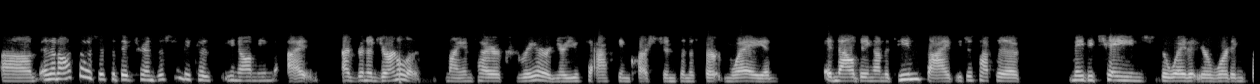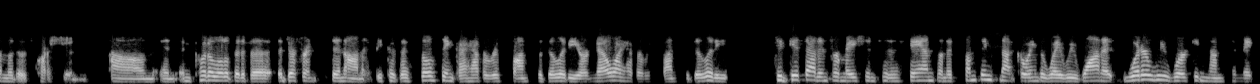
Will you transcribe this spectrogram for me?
Um, and then also it's just a big transition because, you know, I mean, I, I've been a journalist my entire career and you're used to asking questions in a certain way. And and now being on the team side, you just have to maybe change the way that you're wording some of those questions um, and, and, put a little bit of a, a, different spin on it because I still think I have a responsibility or know I have a responsibility to get that information to the fans. And if something's not going the way we want it, what are we working on to make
